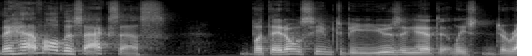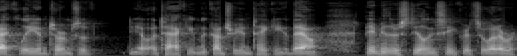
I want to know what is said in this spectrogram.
they have all this access, but they don't seem to be using it, at least directly, in terms of you know, attacking the country and taking it down. Maybe they're stealing secrets or whatever.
